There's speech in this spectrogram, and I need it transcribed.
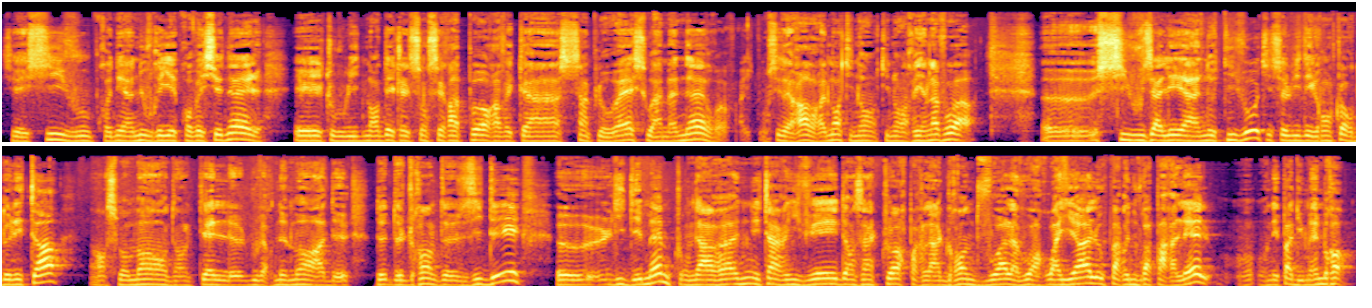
si vous prenez un ouvrier professionnel et que vous lui demandez quels sont ses rapports avec un simple OS ou un manœuvre, il considérera vraiment qu'ils n'ont rien à voir. Euh, si vous allez à un autre niveau, qui est celui des grands corps de l'État, en ce moment dans lequel le gouvernement a de, grandes idées, euh, l'idée même qu'on est arrivé dans un corps par la grande voie, la voie royale ou par une voie parallèle, on n'est pas du même rang.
